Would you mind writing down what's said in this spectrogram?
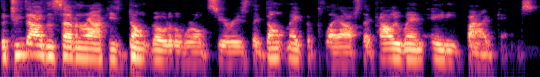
The 2007 Rockies don't go to the World Series. They don't make the playoffs. They probably win 85 games.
